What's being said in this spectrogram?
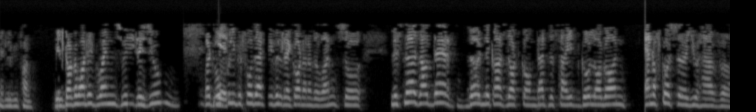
It'll be fun. We'll talk about it once we resume, but hopefully yes. before that we will record another one. So listeners out there, theindicast.com, that's the site. Go log on. And of course, uh, you have uh,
